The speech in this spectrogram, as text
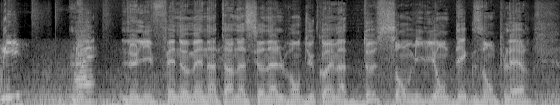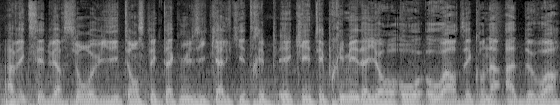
Oui. Le, Ouais. le livre Phénomène international vendu quand même à 200 millions d'exemplaires avec cette version revisitée en spectacle musical qui, est très, qui a été primée d'ailleurs aux Awards et qu'on a hâte de voir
